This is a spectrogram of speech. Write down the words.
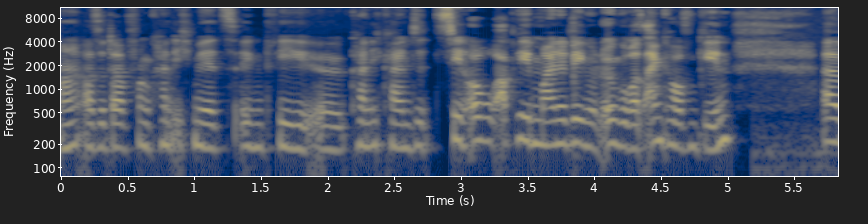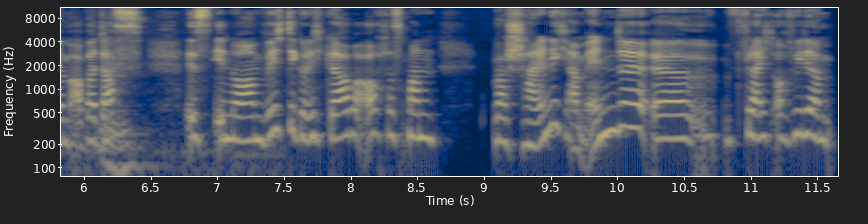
Ne? Also davon kann ich mir jetzt irgendwie, äh, kann ich keine 10 Euro abheben, meinetwegen, und irgendwo was einkaufen gehen. Ähm, aber das mhm. ist enorm wichtig und ich glaube auch, dass man wahrscheinlich am Ende äh, vielleicht auch wieder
